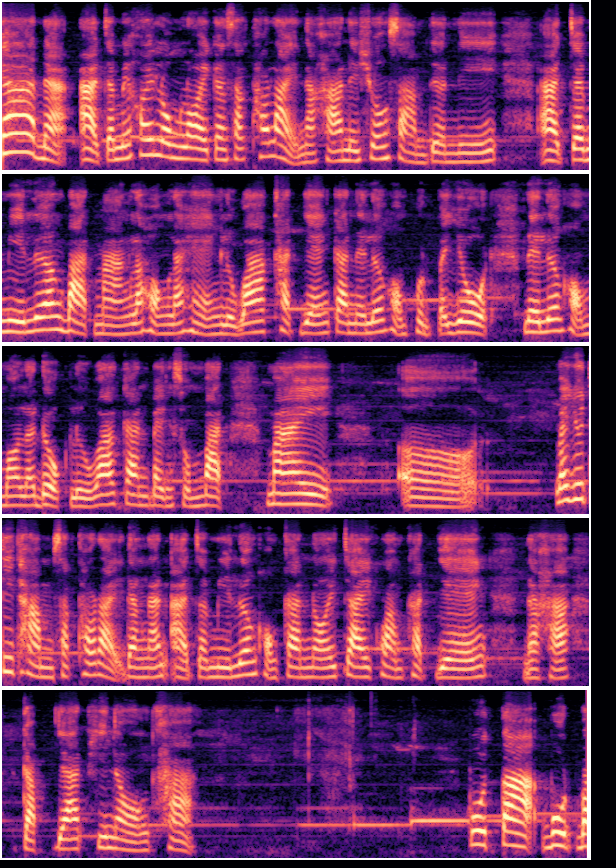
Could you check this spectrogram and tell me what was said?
ญาติเนี่ยอาจจะไม่ค่อยลงรอยกันสักเท่าไหร่นะคะ ในช่วง 3 เดือนนี้ อาจจะมีเรื่องบาดหมางละหองละแหง หรือว่าขัดแย้งกันในเรื่องของผลประโยชน์ ในเรื่องของมรดก หรือว่าการแบ่งสมบัติไม่เออไม่ยุติธรรมสักเท่าไหร่ ดังนั้นอาจจะมีเรื่องของการน้อยใจความขัดแย้งนะคะ กับญาติพี่น้องค่ะปุตตะบุตรบ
